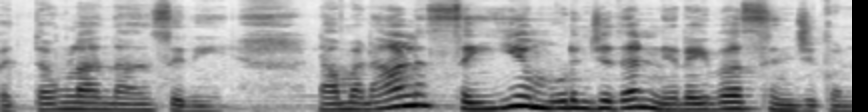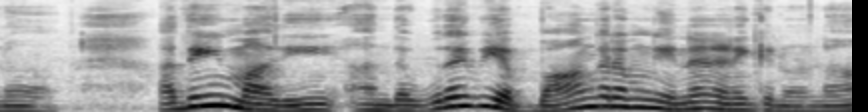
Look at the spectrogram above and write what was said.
பெற்றவங்களாக இருந்தாலும் சரி நம்மளால் செய்ய முடிஞ்சதை நிறைவாக செஞ்சுக்கணும். அதே மாதிரி அந்த உதவியை வாங்குறவங்க என்ன நினைக்கணும்னா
